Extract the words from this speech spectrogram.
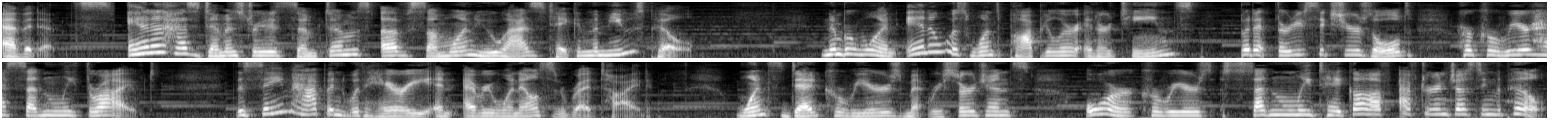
evidence. Anna has demonstrated symptoms of someone who has taken the Muse pill. Number one, Anna was once popular in her teens, but at 36 years old, her career has suddenly thrived. The same happened with Harry and everyone else in Red Tide. Once dead careers met resurgence, or careers suddenly take off after ingesting the pill.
